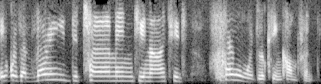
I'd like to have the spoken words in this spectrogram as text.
It was a very determined, united, forward looking conference.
